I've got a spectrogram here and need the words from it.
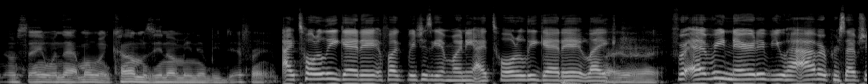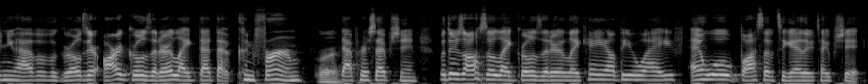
you know what I'm saying when that moment comes, you know what I mean? It'll be different. I totally get it. Fuck bitches get money. I totally get it. Like Right, right, right. for every narrative you have or perception you have of a girl, there are girls that are like that that confirm that perception. But there's also like girls that are like, "Hey, I'll be your wife and we'll boss up together" type shit.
